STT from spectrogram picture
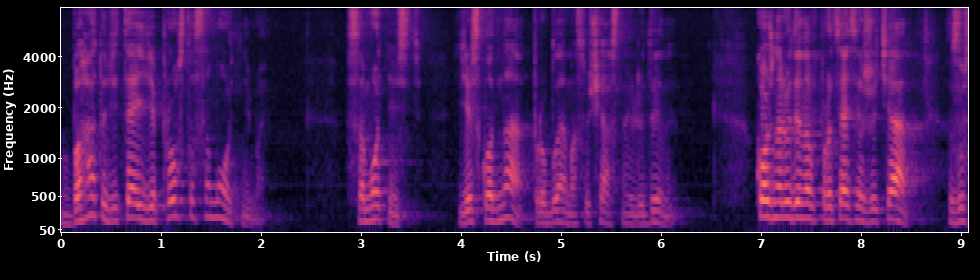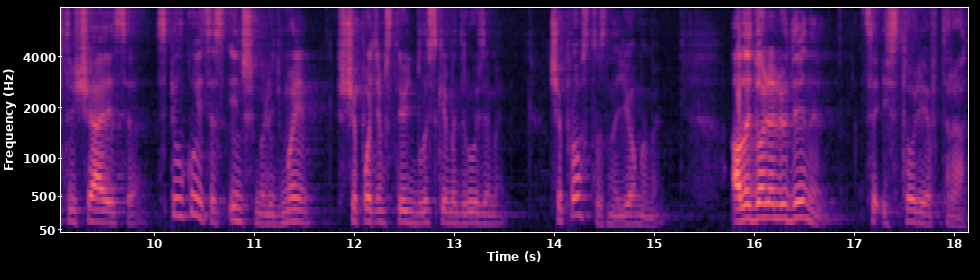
Багато дітей є просто самотніми. Самотність є складна проблема сучасної людини. Кожна людина в процесі життя зустрічається, спілкується з іншими людьми, що потім стають близькими друзями чи просто знайомими. Але доля людини це історія втрат.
